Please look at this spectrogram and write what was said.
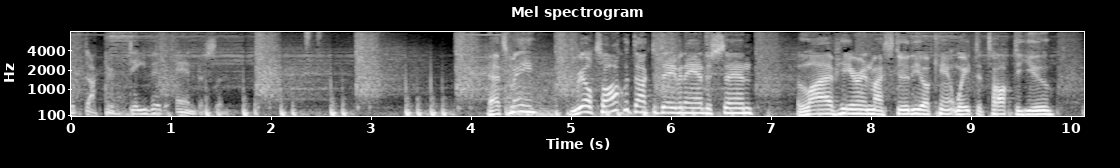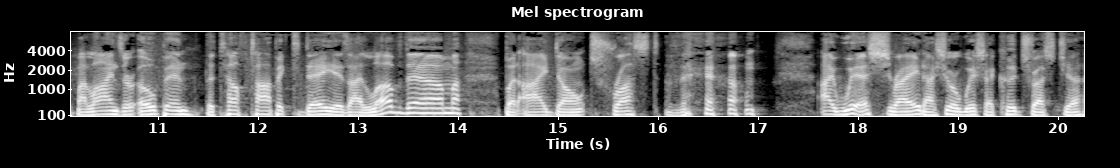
with Dr. David Anderson. That's me. Real Talk with Dr. David Anderson. Live here in my studio. Can't wait to talk to you. My lines are open. The tough topic today is I love them, but I don't trust them. I wish, right? I sure wish I could trust you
